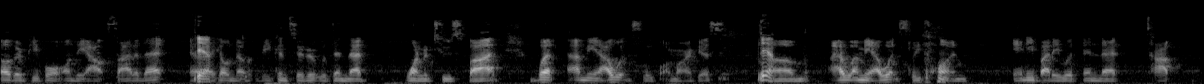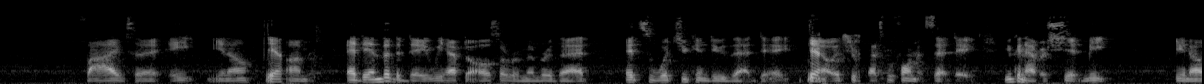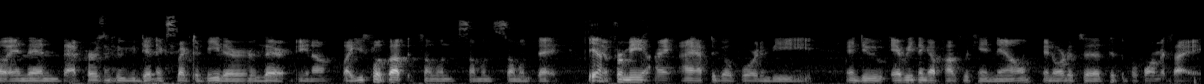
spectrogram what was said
other people on the outside of that. Uh, Yeah. he'll never be considered within that one or two spot. But I mean, I wouldn't sleep on Marcus. Yeah. Um, I, I mean, I wouldn't sleep on anybody within that top five to eight. You know. Yeah. Um, at the end of the day, we have to also remember that it's what you can do that day. Yeah. You know, it's your best performance that day. You can have a shit meet, you know, and then that person who you didn't expect to be there is there, you know, like you slip up at someone, someone's, someone's day. Yeah. You know, for me, I, I have to go forward and be, and do everything I possibly can now in order to put the performance I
